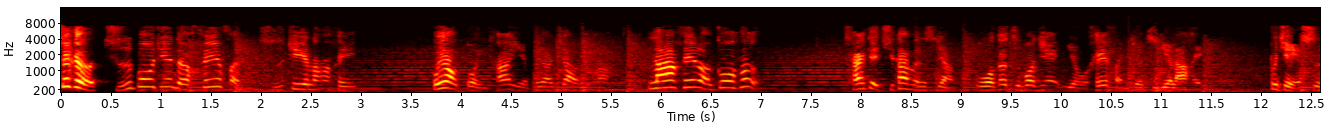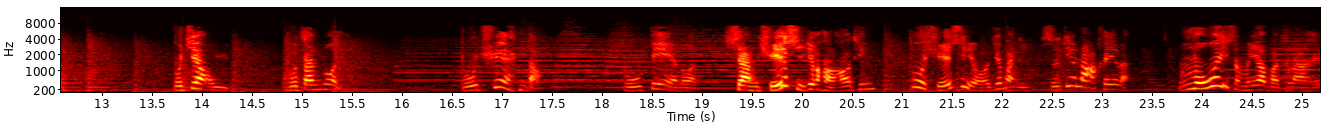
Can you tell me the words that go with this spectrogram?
这个直播间的黑粉直接拉黑，不要怼他，也不要教育他，拉黑了过后，才给其他粉丝讲，我的直播间有黑粉就直接拉黑，不解释，不教育，不争论，不劝导，不辩论，想学习就好好听，不学习我就把你直接拉黑了。我为什么要把他拉黑？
